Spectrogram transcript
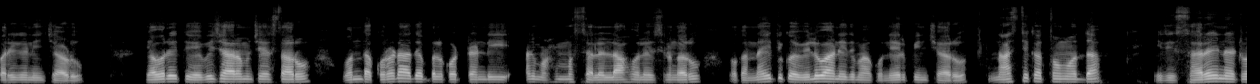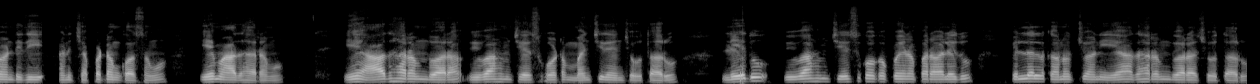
పరిగణించాడు. ఎవరైతే వ్యభిచారం చేస్తారో వంద కొరడా దెబ్బలు కొట్టండి అని మొహమ్మద్ సల్లల్లాహు అలైహి గారు ఒక నైతిక విలువ అనేది మాకు నేర్పించారు. నాస్తికత్వం వద్ద ఇది సరైనటువంటిది అని చెప్పటం కోసము ఏం ఆధారము? ఏ ఆధారం ద్వారా వివాహం చేసుకోవటం మంచిది అని చెబుతారు? లేదు వివాహం చేసుకోకపోయినా పర్వాలేదు పిల్లలు కనొచ్చు అని ఏ ఆధారం ద్వారా చెబుతారు?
